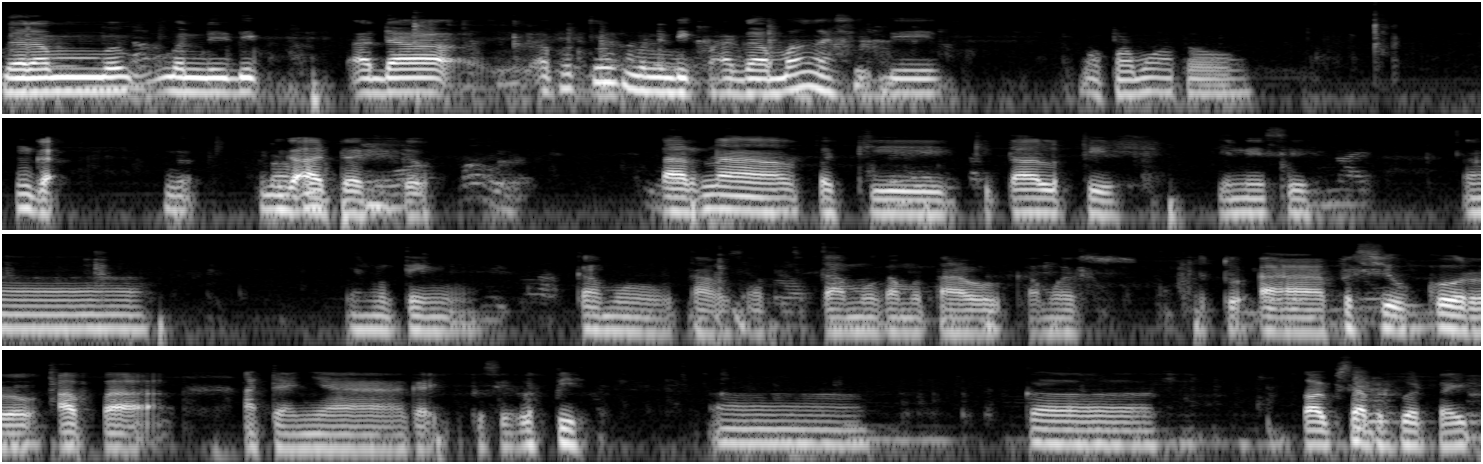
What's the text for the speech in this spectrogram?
dalam me- mendidik ada apa tuh mendidik agama nggak sih di bapamu atau Enggak. Enggak. nggak Kenapa? ada gitu karena bagi kita lebih ini sih eh yang penting kamu tahu siapa? Kamu kamu tahu kamu harus berdoa bersyukur apa adanya kayak gitu sih. Lebih eh ke kalau bisa berbuat baik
